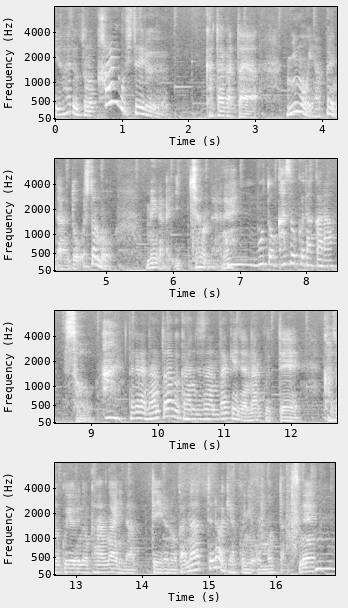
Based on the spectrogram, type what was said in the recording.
いわゆるその介護している方々にもやっぱりどうしても目がいっちゃうんだよね、うん元家族だから。そう。はい。だからなんとなく患者さんだけじゃなくて家族寄りの考えになっているのかなっていうのは逆に思ったんですね。う、ん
